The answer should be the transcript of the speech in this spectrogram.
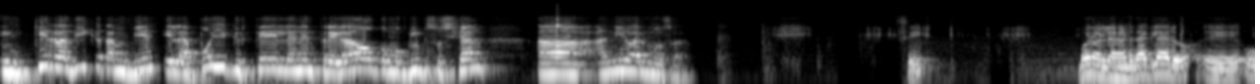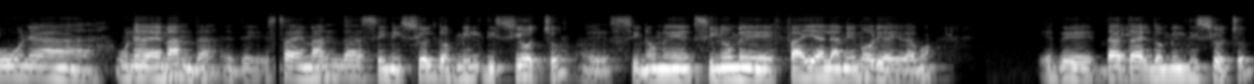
en qué radica también el apoyo que ustedes le han entregado como club social a Aníbal Moza? Sí. Bueno, la verdad, claro, eh, hubo una, demanda. Esa demanda se inició el 2018, eh, si, no me, si no me falla la memoria, digamos. Es de data del 2018.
